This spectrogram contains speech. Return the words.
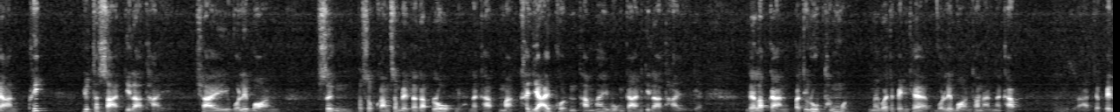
การพลิกยุทธศาสตร์กีฬาไทย ใช้วอลเลย์บอลซึ่งประสบความสำเร็จระดับโลกเนี่ยนะครับมาขยายผลทำให้วงการกีฬาไทยเนี่ยได้รับการปฏิรูปทั้งหมด ไม่ว่าจะเป็นแค่วอลเลย์บอลเท่านั้นนะครับ อาจจะเป็น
